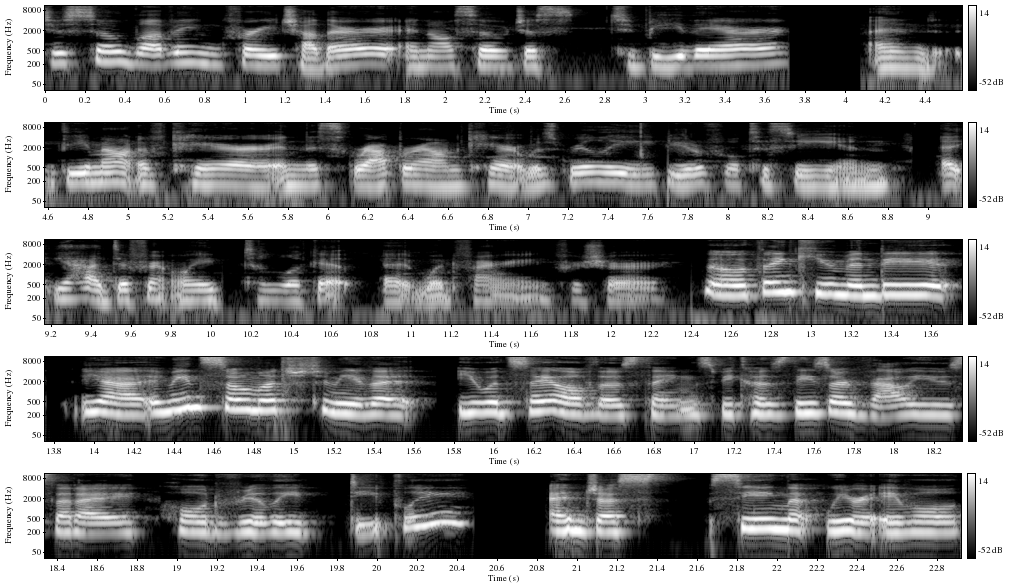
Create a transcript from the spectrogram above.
just so loving for each other and also just to be there and the amount of care and this wraparound care was really beautiful to see and uh, yeah a different way to look at, at wood firing for sure. No thank you mindy. Yeah it means so much to me that you would say all of those things because these are values that i hold really deeply. And just seeing that we were able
